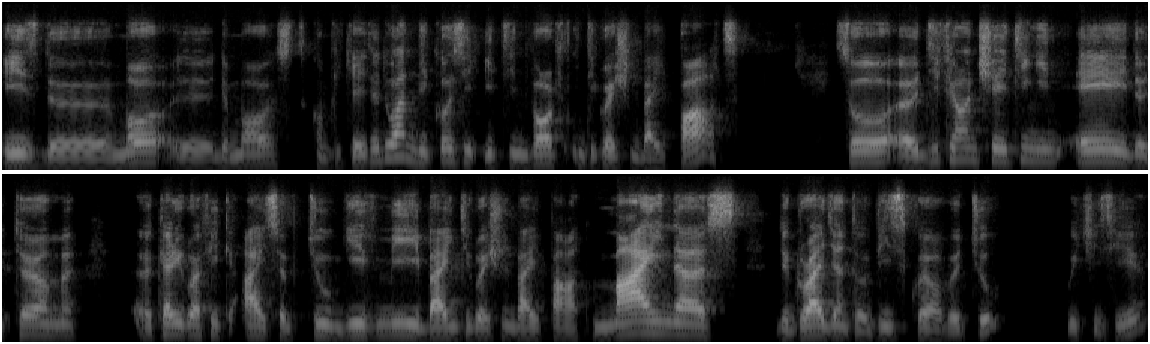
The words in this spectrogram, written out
is the, more, uh, the most complicated one because it, it involves integration by parts. So uh, differentiating in A, the term uh, calligraphic I sub 2 give me by integration by part minus the gradient of V square over 2, which is here.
